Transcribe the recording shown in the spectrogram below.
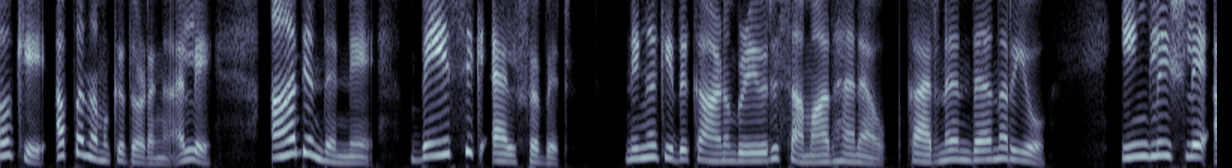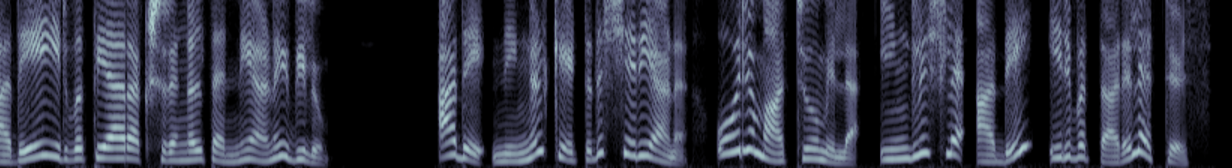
ഓക്കെ അപ്പൊ നമുക്ക് തുടങ്ങാം അല്ലേ? ആദ്യം തന്നെ ബേസിക് ആൽഫബറ്റ്. നിങ്ങൾക്കിത് കാണുമ്പോഴേ ഒരു സമാധാനാവും. കാരണം എന്താണെന്നറിയോ? ഇംഗ്ലീഷിലെ അതേ ഇരുപത്തിയാറ് അക്ഷരങ്ങൾ തന്നെയാണ് ഇതിലും. അതെ നിങ്ങൾ കേട്ടത് ശരിയാണ്. ഒരു മാറ്റവുമില്ല. ഇംഗ്ലീഷിലെ അതേ ഇരുപത്താറ് ലെറ്റേഴ്സ്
